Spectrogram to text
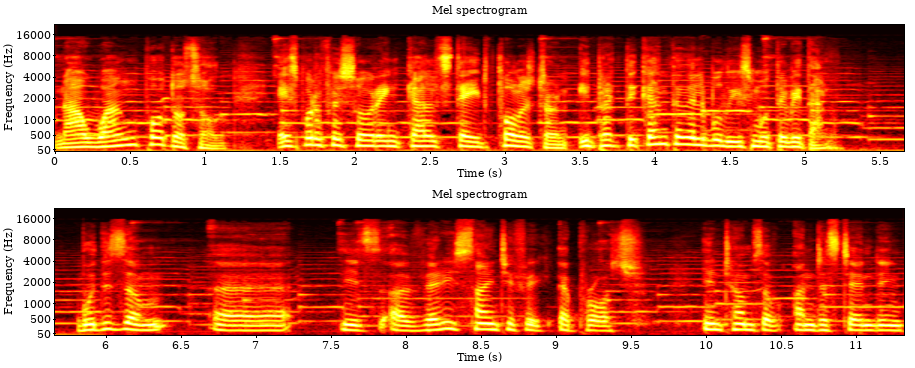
Nawang Potosol es profesor en Cal State Fullerton y practicante del budismo tibetano. Buddhism uh, is a very scientific approach in terms of understanding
